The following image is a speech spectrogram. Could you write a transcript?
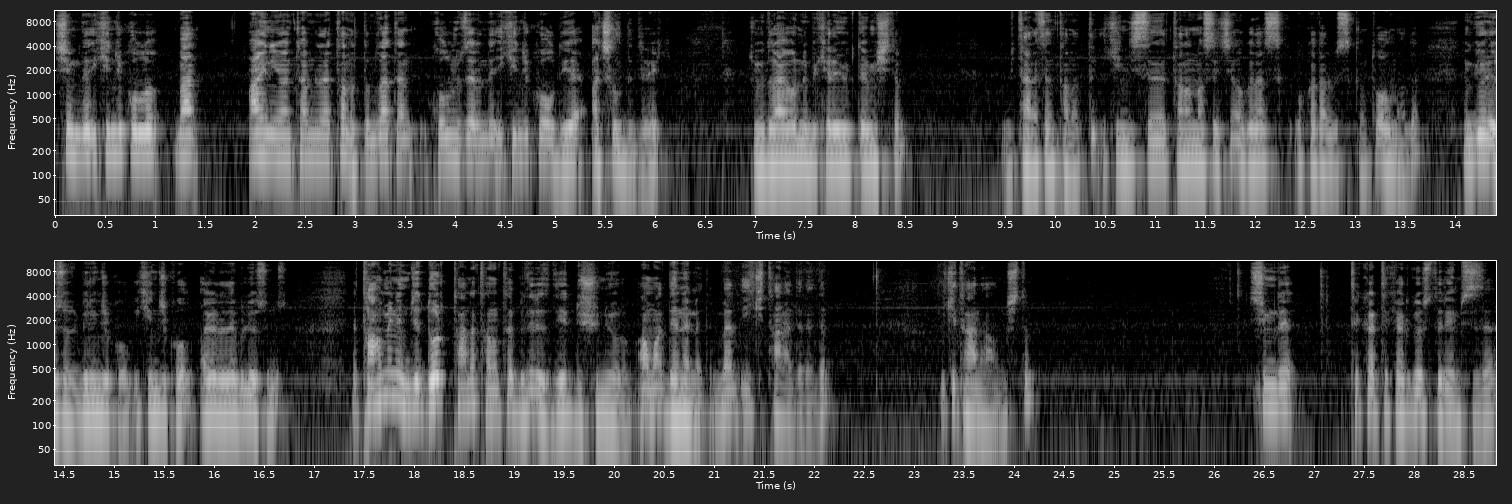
Şimdi ikinci kolu ben aynı yöntemlerle tanıttım. Zaten kolun üzerinde ikinci kol diye açıldı direkt. Çünkü driver'ını bir kere yüklemiştim. Bir tanesini tanıttık. İkincisini tanınması için o kadar o kadar bir sıkıntı olmadı. Görüyorsunuz birinci kol, ikinci kol ayırt edebiliyorsunuz. Ya, tahminimce dört tane tanıtabiliriz diye düşünüyorum ama denemedim. Ben iki tane denedim. İki tane almıştım. Şimdi teker teker göstereyim size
